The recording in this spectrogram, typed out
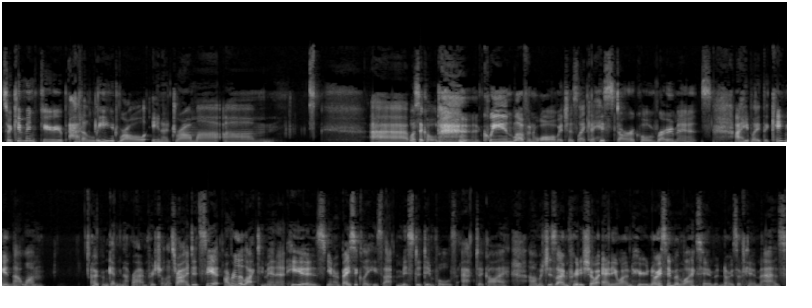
So Kim Min Kyu had a lead role in a drama. Um, uh, what's it called? Queen Love and War, which is like a historical romance. Uh, he played the king in that one. I hope I'm getting that right. I'm pretty sure that's right. I did see it. I really liked him in it. He is, you know, basically he's that Mr. Dimples actor guy, um, which is, I'm pretty sure anyone who knows him and likes him knows of him as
